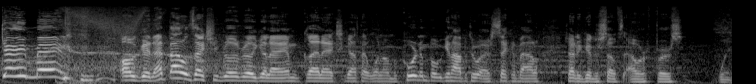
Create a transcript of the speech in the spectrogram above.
game, man. All good. That battle was actually really, really good. I am glad I actually got that one on recording, but we can hop into our second battle, try to get ourselves our first win.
